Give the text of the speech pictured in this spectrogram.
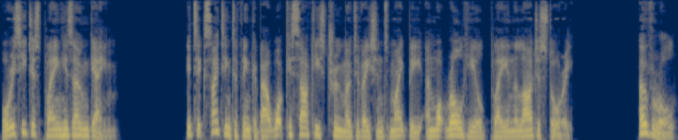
or is he just playing his own game? It's exciting to think about what Kisaki's true motivations might be and what role he'll play in the larger story. Overall,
